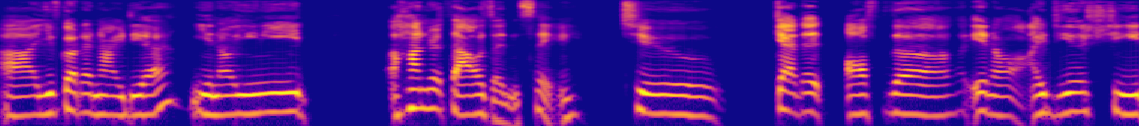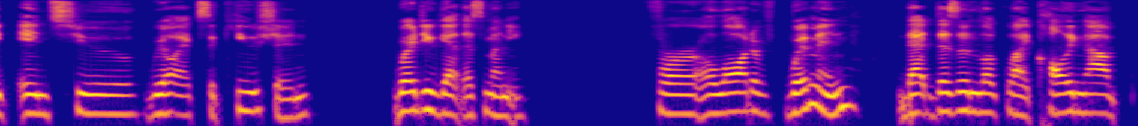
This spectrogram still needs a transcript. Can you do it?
Uh, you've got an idea, you know, you need a hundred thousand, say, to get it off the, you know, idea sheet into real execution. Where do you get this money? For a lot of women, that doesn't look like calling up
